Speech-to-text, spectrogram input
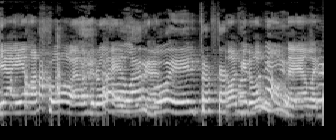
E aí ela ficou, ela virou ela lésbica. largou ele pra ficar Ela com uma ali. não, né? Ela É,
